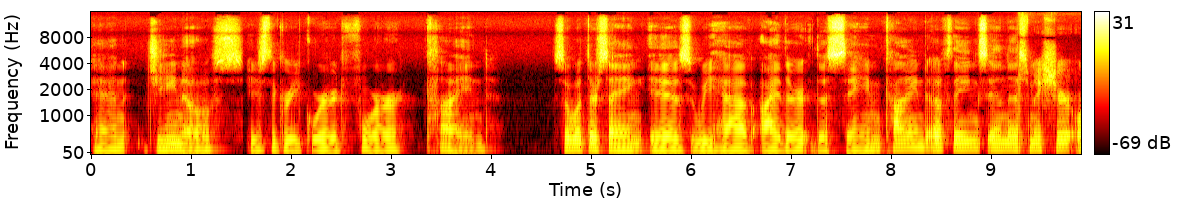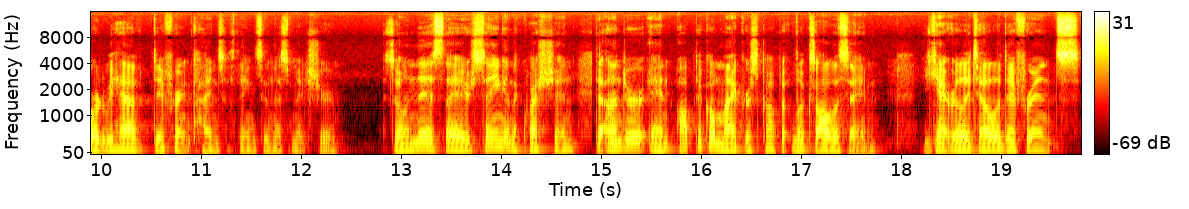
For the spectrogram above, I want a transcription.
and genos is the Greek word for kind. So what they're saying is we have either the same kind of things in this mixture or do we have different kinds of things in this mixture? So in this, they're saying in the question that under an optical microscope, it looks all the same. You can't really tell a difference.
